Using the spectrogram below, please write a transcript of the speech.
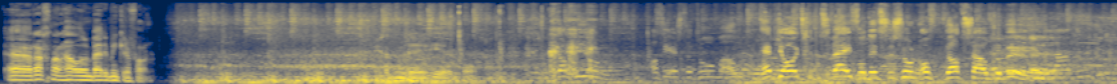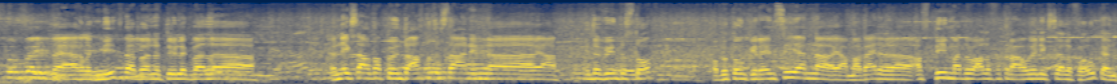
Eh Ragnar haalde hem bij de microfoon. Kampioen, als eerste doelman. Heb je ooit getwijfeld dit seizoen of dat zou gebeuren? Nee, eigenlijk niet. We hebben natuurlijk wel eh, een x-aantal punten achter in, eh, ja, in de winterstop. Op de concurrentie. En, eh, ja, maar wij als team hebben we alle vertrouwen in, ik zelf ook. En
